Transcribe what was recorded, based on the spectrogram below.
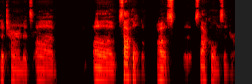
the term. It's uh, uh, Stockholm, uh, Stockholm syndrome.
